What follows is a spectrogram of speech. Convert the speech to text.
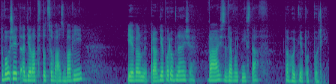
tvořit a dělat to, co vás baví, je velmi pravděpodobné, že váš zdravotní stav to hodně podpoří.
